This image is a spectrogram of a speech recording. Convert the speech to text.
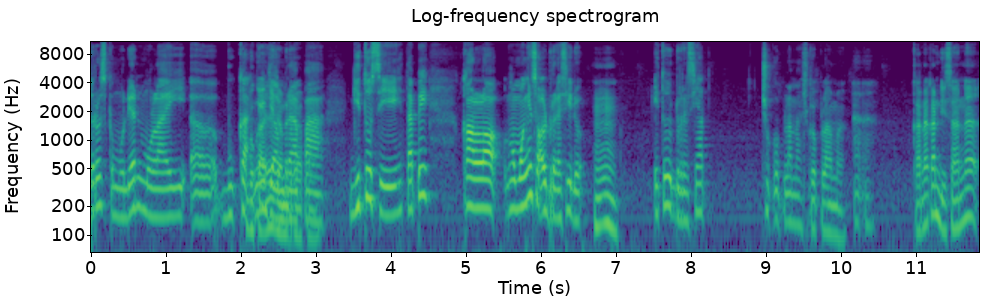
terus kemudian mulai eh, bukanya, Bukanya jam, jam berapa. Gitu sih. Tapi kalau ngomongin soal durasi, Dok, Mm-mm. itu durasinya cukup lama sih. Cukup lama. Ah, ah. Karena kan di sana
